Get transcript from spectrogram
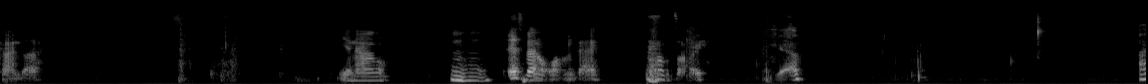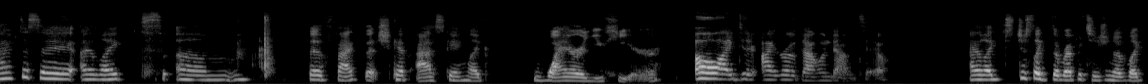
kind of, you know, Mm-hmm. it's been a long day. I'm sorry. Yeah. I have to say I liked um the fact that she kept asking like why are you here? Oh, I did. I wrote that one down too. I liked just like the repetition of like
